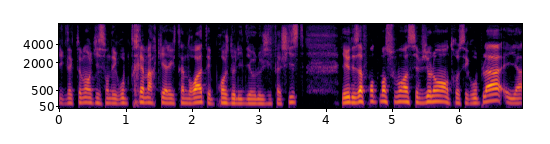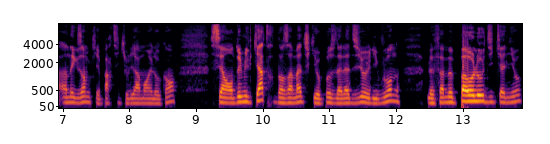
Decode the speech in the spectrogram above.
exactement, qui sont des groupes très marqués à l'extrême droite et proches de l'idéologie fasciste. Il y a eu des affrontements souvent assez violents entre ces groupes-là, et il y a un exemple qui est particulièrement éloquent. C'est en 2004, dans un match qui oppose la Lazio et Livourne, le fameux Paolo Di Cagno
